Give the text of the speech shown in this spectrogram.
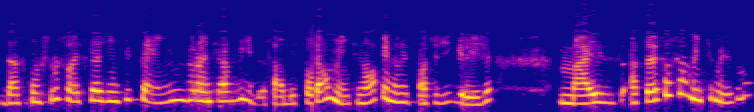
das construções que a gente tem durante a vida, sabe? Socialmente, não apenas no espaço de igreja, mas até socialmente mesmo,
